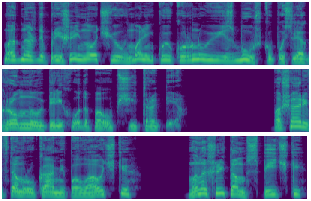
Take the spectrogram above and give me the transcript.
мы однажды пришли ночью в маленькую курную избушку после огромного перехода по общей тропе. Пошарив там руками по лавочке, мы нашли там спички,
